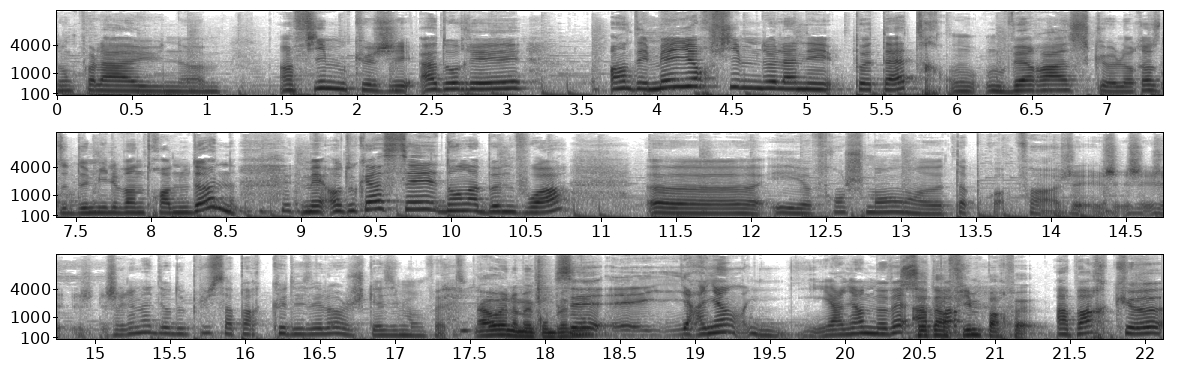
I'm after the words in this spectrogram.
donc voilà, une, un film que j'ai adoré. Un des meilleurs films de l'année, peut-être. On, on verra ce que le reste de 2023 nous donne. mais en tout cas, c'est dans la bonne voie. Euh, et euh, franchement, euh, top quoi. Enfin, j'ai- rien à dire de plus à part que des éloges quasiment en fait. Ah ouais, non mais complètement. Il y a rien, y a rien de mauvais. C'est un part- film parfait. à part que,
